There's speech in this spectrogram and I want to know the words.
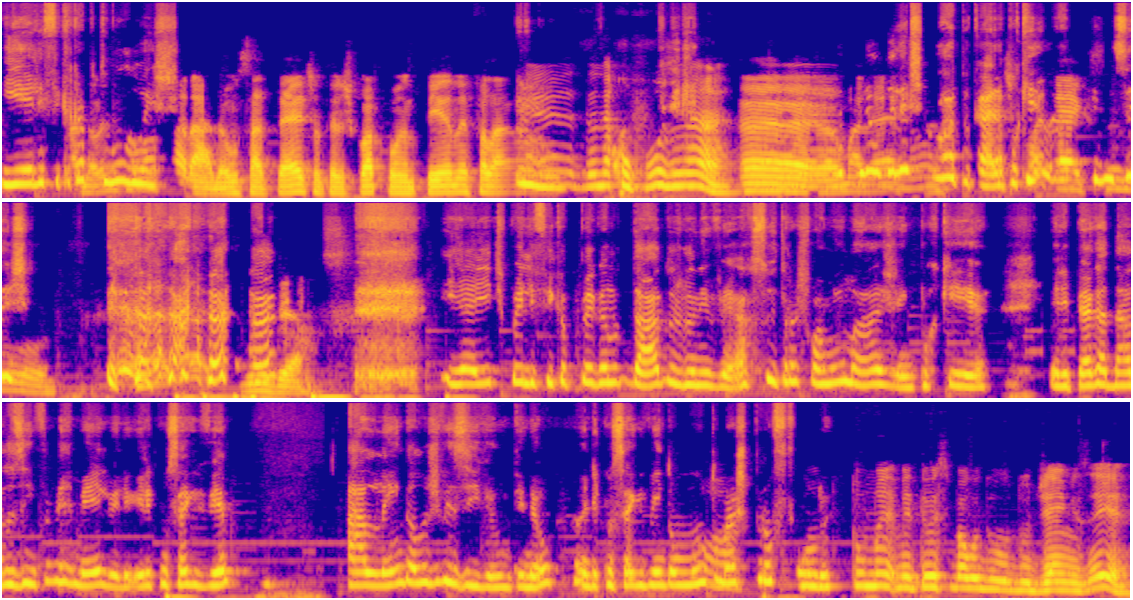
e ele fica Agora captando luz. uma parada, um satélite, um telescópio, uma antena e falar. É, não é confuso, né? É, uma Ele é um telescópio, cara, porque Alex porque vocês... no universo. E aí, tipo, ele fica pegando dados do universo e transforma em imagem, porque ele pega dados em infravermelho, ele, ele consegue ver além da luz visível, entendeu? Ele consegue ver, então, muito Pô, mais profundo. Tu me- meteu esse bagulho do, do James aí,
